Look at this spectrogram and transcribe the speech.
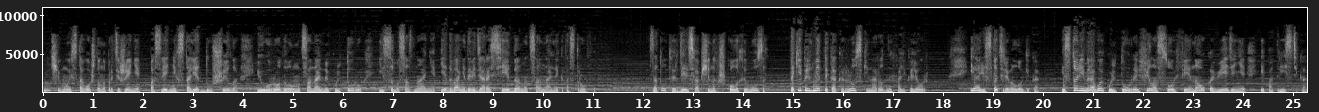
ничему из того, что на протяжении последних ста лет душило и уродовало национальную культуру и самосознание, едва не доведя Россию до национальной катастрофы. Зато утвердились в общинных школах и вузах такие предметы, как русский народный фольклор и аристотелева логика, история мировой культуры, философия, науковедение и патристика,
